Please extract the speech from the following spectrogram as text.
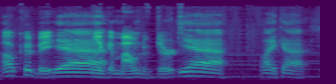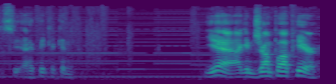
Oh, could be. Yeah. Like a mound of dirt. Yeah. Like uh. See, I think I can. Yeah, I can jump up here.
